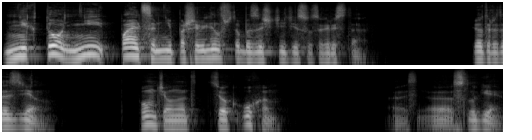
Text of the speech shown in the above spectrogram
никто ни пальцем не пошевелил, чтобы защитить Иисуса Христа. Петр это сделал. Помните, он отсек ухом э, слуге.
